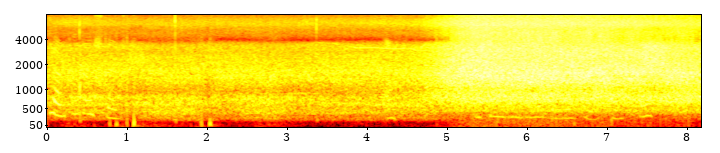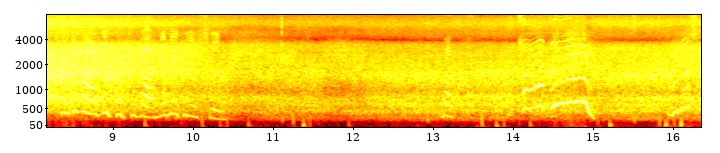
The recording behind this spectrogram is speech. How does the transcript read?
ki arkadaşlar? Vardı kurtu var ne bekliyorsun? Bak tutamadım. Bu nasıl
